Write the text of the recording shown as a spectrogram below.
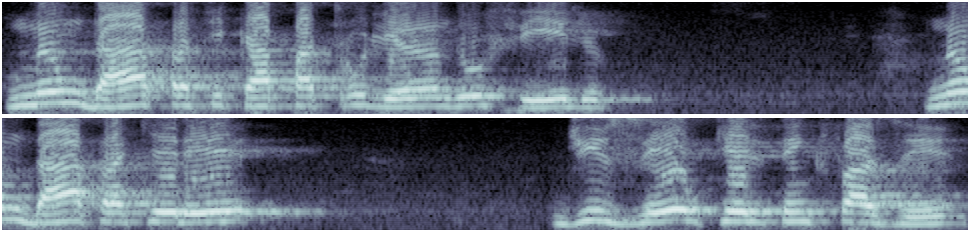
Não dá para ficar patrulhando o filho. Não dá para querer dizer o que ele tem que fazer.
